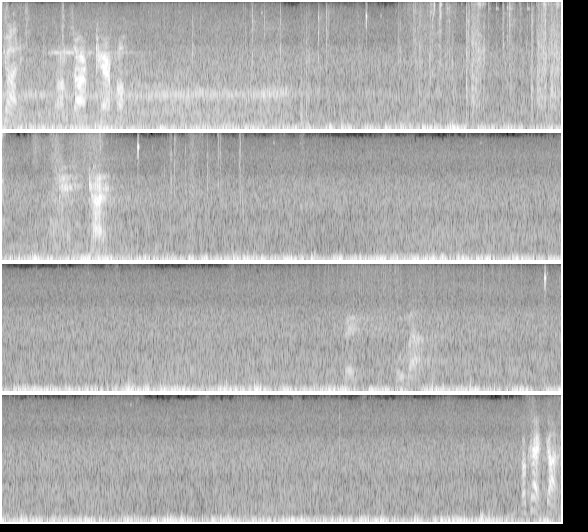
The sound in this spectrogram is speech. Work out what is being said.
got it. Okay, got it. Bomb's armed. Careful. Okay, got it. Move out. Okay, got it.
